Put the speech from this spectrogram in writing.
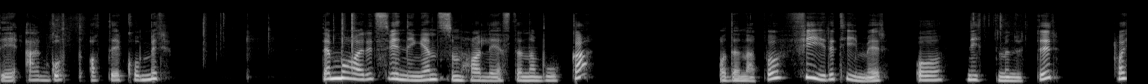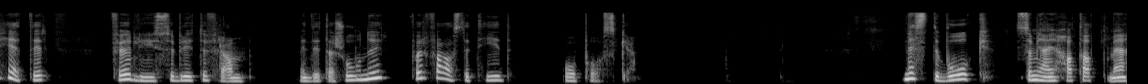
det er godt at det kommer. Det er Marit Svinningen som har lest denne boka, og den er på fire timer og 19 minutter og heter Før lyset bryter fram – meditasjoner for fastetid og påske. Neste bok som jeg har tatt med,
